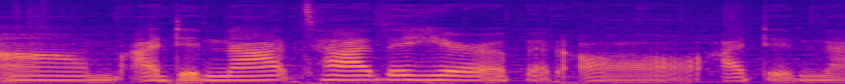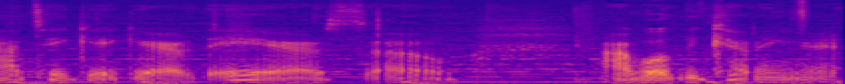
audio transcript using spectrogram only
Um, I did not tie the hair up at all. I did not take good care of the hair, so I will be cutting it.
